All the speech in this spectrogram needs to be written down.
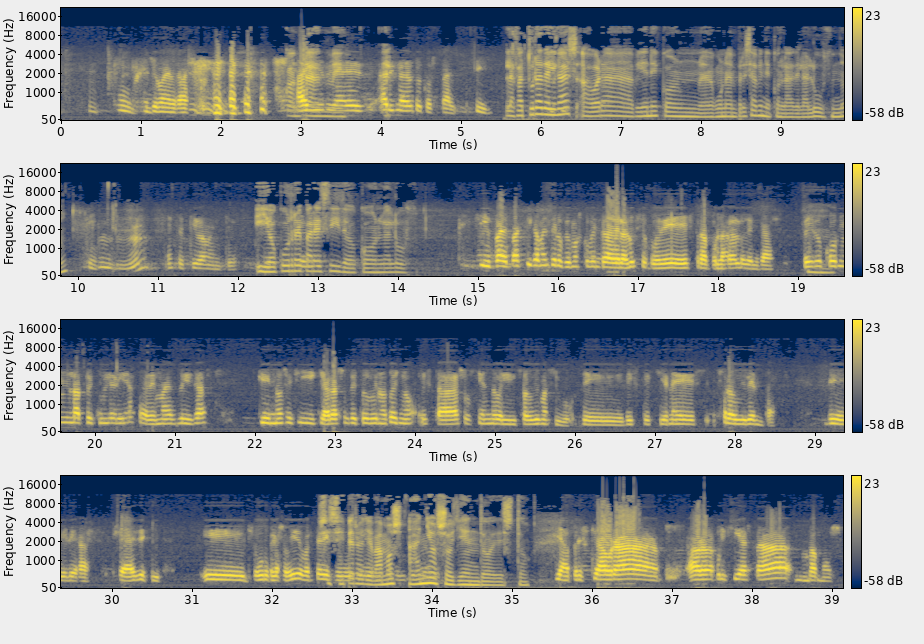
el tema del gas. es harina de otro costal, sí. La factura del gas ahora viene con alguna empresa, viene con la de la luz, ¿no? Sí, efectivamente. ¿Y ocurre parecido con la luz? Sí, prácticamente lo que hemos comentado de la luz se puede extrapolar a lo del gas, pero con la peculiaridad, además del gas, que no sé si, que ahora sobre todo en otoño está surgiendo el fraude masivo de, inspecciones fraudulentas de, de gas. O sea, es decir, eh, seguro que lo has oído, Sí, sí, pero llevamos años oyendo esto. Ya, pero es que ahora, ahora la policía está, vamos,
